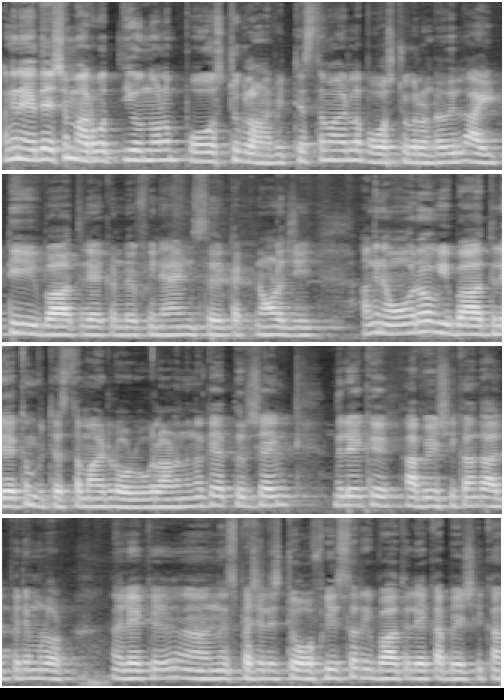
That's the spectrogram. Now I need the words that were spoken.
അങ്ങനെ ഏകദേശം അറുപത്തി ഒന്നോളം പോസ്റ്റുകളാണ്. വ്യത്യസ്തമായിട്ടുള്ള പോസ്റ്റുകളുണ്ട്. അതിൽ ഐ ടി വിഭാഗത്തിലേക്കുണ്ട് ഫിനാൻസ് ടെക്നോളജി അങ്ങനെ ഓരോ വിഭാഗത്തിലേക്കും വ്യത്യസ്തമായിട്ടുള്ള ഒഴിവുകളാണ്. നിങ്ങൾക്ക് തീർച്ചയായും ഇതിലേക്ക് അപേക്ഷിക്കാൻ താല്പര്യമുള്ളവർ അതിലേക്ക് സ്പെഷ്യലിസ്റ്റ് ഓഫീസർ വിഭാഗത്തിലേക്ക് അപേക്ഷിക്കാൻ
